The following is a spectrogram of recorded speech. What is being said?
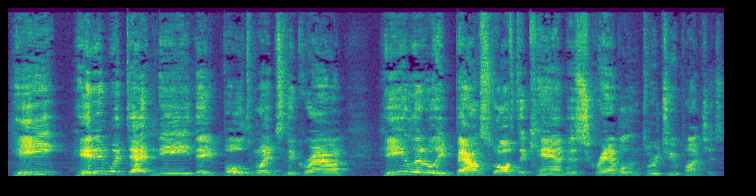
He hit him with that knee. They both went to the ground. He literally bounced off the canvas, scrambled, and threw two punches.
